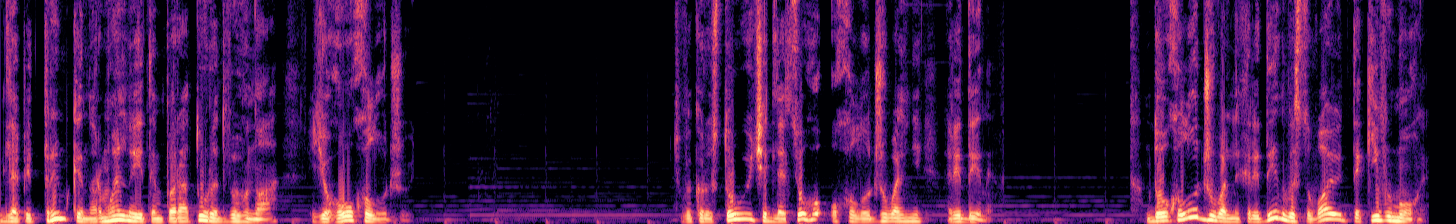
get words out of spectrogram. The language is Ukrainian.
Для підтримки нормальної температури двигуна його охолоджують, використовуючи для цього охолоджувальні рідини. До охолоджувальних рідин висувають такі вимоги:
